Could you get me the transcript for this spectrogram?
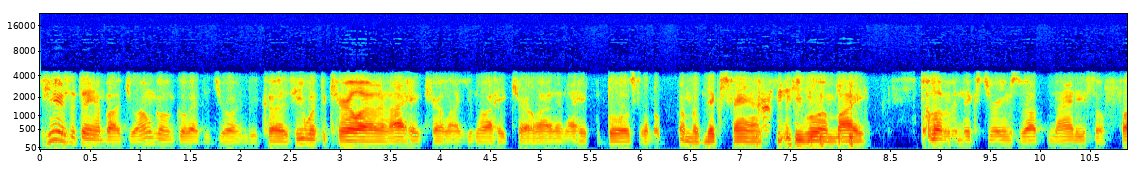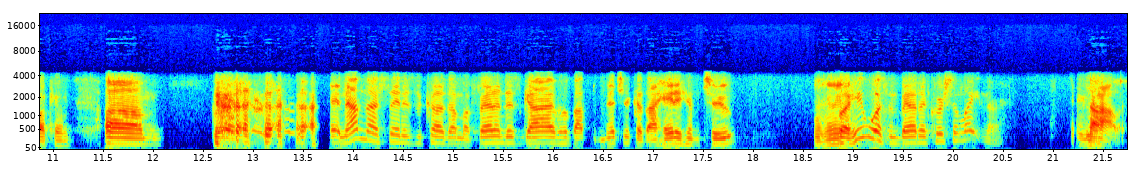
here's the thing about Jordan. I'm going to go back to Jordan because he went to Carolina, and I hate Carolina. You know, I hate Carolina, and I hate the Bulls because I'm a, I'm a Knicks fan. he ruined my beloved Knicks dreams throughout the '90s, so fuck him. Um, and I'm not saying this because I'm a fan of this guy I'm about to mention because I hated him too. mm-hmm. But he wasn't better than Christian Laettner in No. college.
